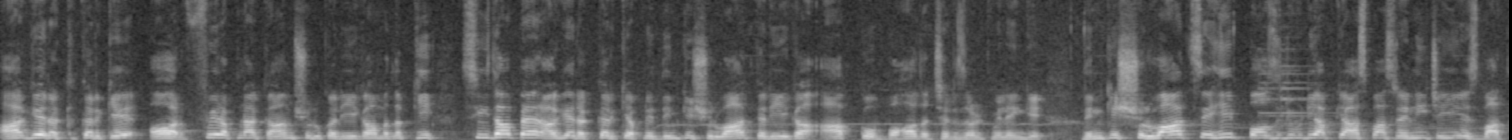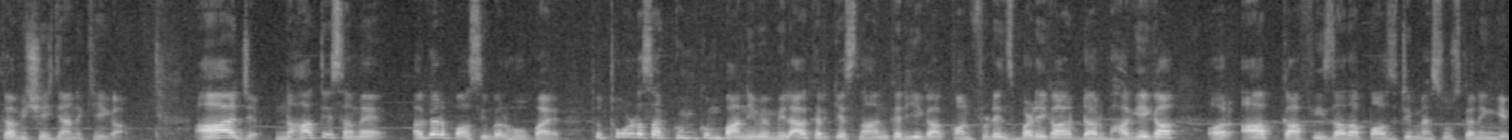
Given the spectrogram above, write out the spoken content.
आगे रख करके और फिर अपना काम शुरू करिएगा। मतलब कि सीधा पैर आगे रख करके अपने दिन की शुरुआत करिएगा, आपको बहुत अच्छे रिज़ल्ट मिलेंगे। दिन की शुरुआत से ही पॉजिटिविटी आपके आसपास रहनी चाहिए, इस बात का विशेष ध्यान रखिएगा। आज नहाते समय अगर पॉसिबल हो पाए तो थोड़ा सा कुमकुम पानी में मिला करके स्नान करिएगा कॉन्फिडेंस बढ़ेगा, डर भागेगा और आप काफ़ी ज़्यादा पॉजिटिव महसूस करेंगे।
